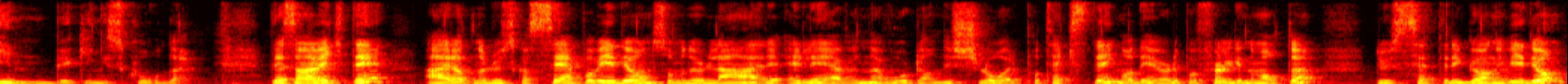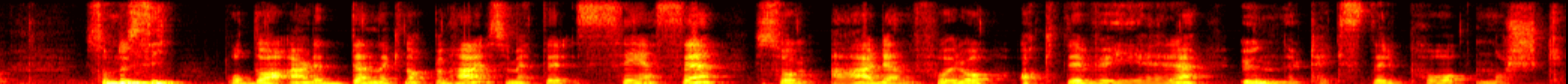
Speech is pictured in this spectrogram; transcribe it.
innbyggingskode. Det som er viktig er at når du skal se på videoen, så må du lære elevene hvordan de slår på teksting, og det gjør det på følgende måte. Du setter i gang videoen, som du sier, og da er det denne knappen her som heter CC, som er den for å aktivere undertekster på norsk.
